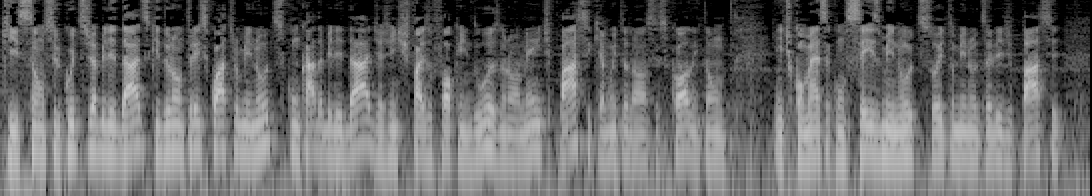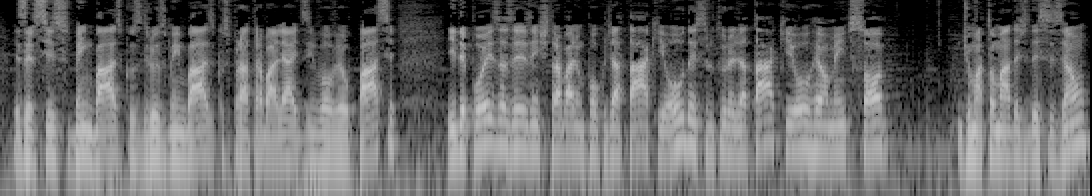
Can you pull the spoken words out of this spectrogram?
que são circuitos de habilidades que duram 3, 4 minutos com cada habilidade. A gente faz o foco em duas normalmente, passe, que é muito da nossa escola, então a gente começa com 6 minutos, 8 minutos ali de passe, exercícios bem básicos, drills bem básicos para trabalhar e desenvolver o passe. E depois, às vezes, a gente trabalha um pouco de ataque, ou da estrutura de ataque, ou realmente só de uma tomada de decisão,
